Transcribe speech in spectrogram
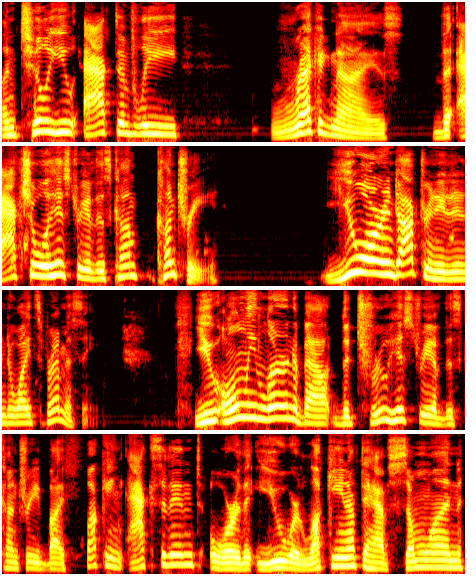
until you actively recognize the actual history of this com- country you are indoctrinated into white supremacy you only learn about the true history of this country by fucking accident or that you were lucky enough to have someone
